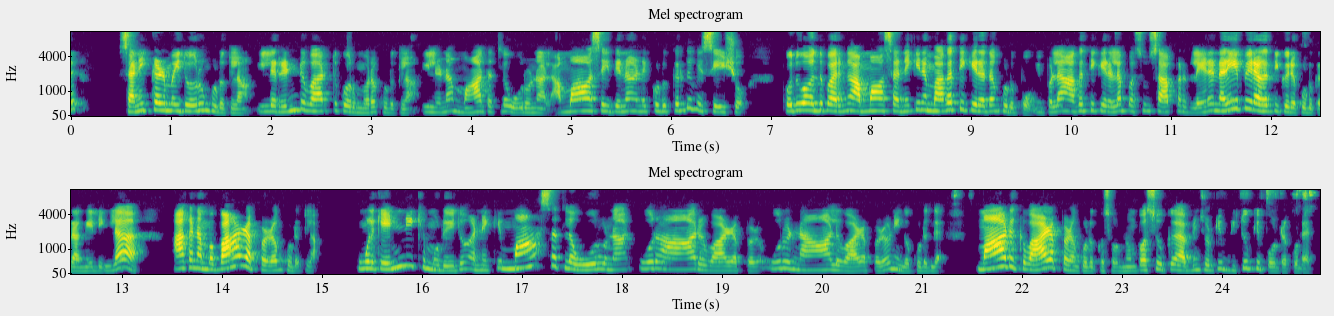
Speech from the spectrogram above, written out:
சனிக்கிழமை தோறும் கொடுக்கலாம். இல்லை ரெண்டு வாரத்துக்கு ஒரு முறை கொடுக்கலாம். இல்லைன்னா மாதத்தில் ஒரு நாள். அமாவாசை தினம் அன்னைக்கு கொடுக்கறது விசேஷம். பொதுவாக வந்து பாருங்க அமாவாசை அன்னைக்கு நம்ம அகத்திக்கீரை தான் கொடுப்போம். இப்போல்லாம் அகத்திக்கீரைலாம் பசு சாப்பிட்றது இல்லை ஏன்னா நிறைய பேர் அகத்திக்கீரை கொடுக்குறாங்க இல்லைங்களா? ஆக நம்ம வாழைப்பழம் கொடுக்கலாம். உங்களுக்கு என்னைக்கு முடியுதோ அன்னைக்கு மாசத்துல ஒரு நாள் ஒரு ஆறு வாழைப்பழம் ஒரு நாலு வாழைப்பழம் நீங்க கொடுங்க. மாடுக்கு வாழைப்பழம் கொடுக்க சொல்லணும் பசுக்கு அப்படின்னு சொல்லிட்டு இப்படி தூக்கி போட்டுறக்கூடாது.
